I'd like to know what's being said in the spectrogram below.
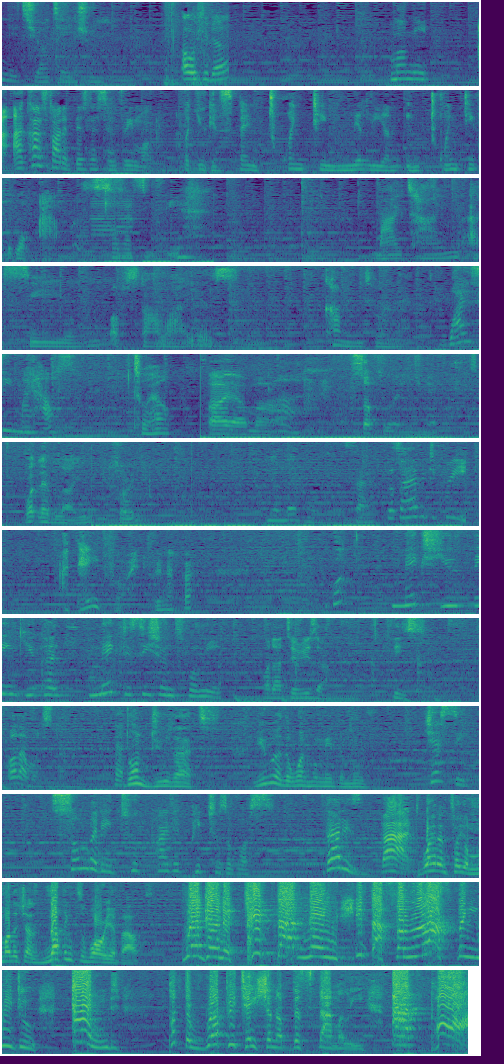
needs your attention. Oh, she does? Mommy, I, I can't start a business in three months. But you can spend 20 million in 24 hours. Oh, that's easy. My time as CEO of Starlight is coming to an end. Why is he in my house? To help. I am a software engineer. What level are you? Sorry? Your level, sir. Because I have a degree. I paid for it, remember? What makes you think you can make decisions for me? Mother Teresa, please. All I want is now. Don't do that. You were the one who made the move. Jesse, somebody took private pictures of us. That is bad. Go ahead and tell your mother she has nothing to worry about. We're gonna keep that name if that's the last thing we do and put the reputation of this family at par.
